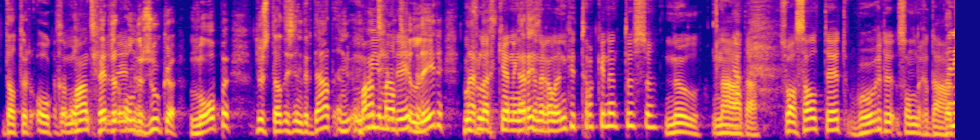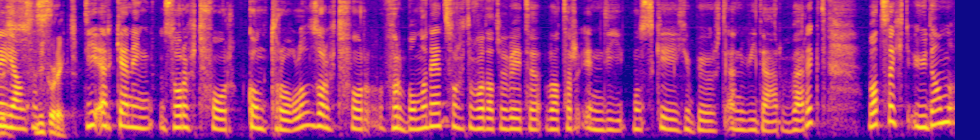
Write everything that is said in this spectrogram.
dat er ook dat verder onderzoeken lopen. Dus dat is inderdaad een, maand geleden. Hoeveel erkenningen zijn er al ingetrokken intussen? Nul. Nada. Ja. Zoals altijd, woorden zonder daden. Meneer Janssens, niet correct. Die erkenning zorgt voor controle, zorgt voor verbondenheid, zorgt ervoor dat we weten wat er in die moskee gebeurt en wie daar werkt. Wat zegt u dan?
